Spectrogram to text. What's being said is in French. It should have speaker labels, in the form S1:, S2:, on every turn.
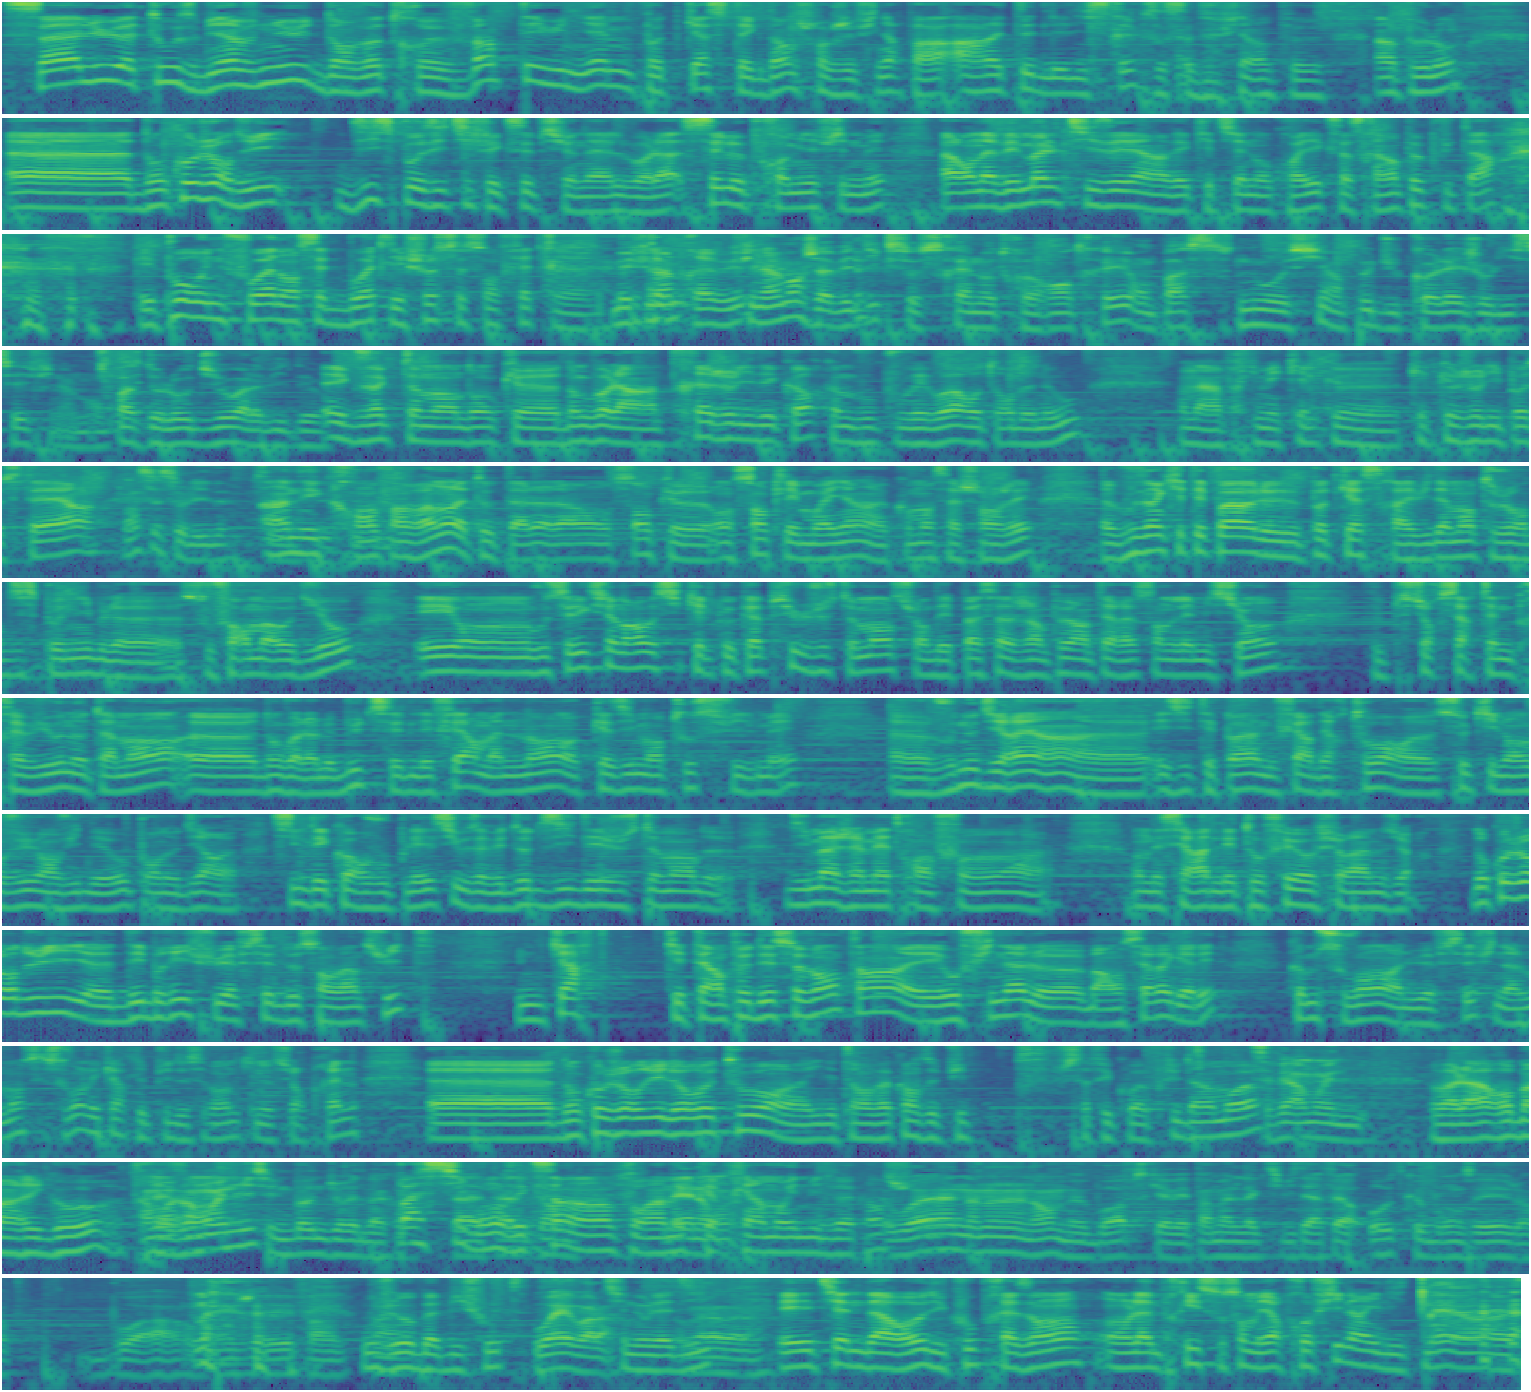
S1: Salut à tous, bienvenue dans votre 21e podcast Takedown. Je crois que je vais finir par arrêter de les lister parce que ça devient un peu, un peu long. Euh, donc aujourd'hui, dispositif exceptionnel, voilà, c'est le premier filmé. Alors on avait mal teasé hein, avec Étienne, on croyait que ça serait un peu plus tard. Et pour une fois, dans cette boîte, les choses se sont faites euh,
S2: Mais finalement, finalement, j'avais dit que ce serait notre rentrée. On passe, nous aussi, un peu du collège au lycée, finalement. On passe de l'audio à la vidéo.
S1: Exactement, donc, euh, donc voilà, un très joli décor comme vous pouvez voir autour de nous. On a imprimé quelques, quelques jolis posters.
S3: Non, c'est solide.
S1: un écran, enfin vraiment la totale. Là, on sent que, on sent que les moyens euh, commencent à changer. Euh, Vous inquiétez pas, le podcast sera évidemment toujours disponible euh, sous format audio et on vous sélectionnera aussi quelques capsules justement sur des passages un peu intéressants de l'émission, sur certaines previews notamment. Euh, donc voilà, le but c'est de les faire maintenant quasiment tous filmés. Euh, vous nous direz, hein, euh, n'hésitez pas à nous faire des retours, euh, ceux qui l'ont vu en vidéo, pour nous dire si le décor vous plaît, si vous avez d'autres idées justement d'images à mettre en fond. on essaiera de l'étoffer au fur et à mesure. Donc aujourd'hui, débrief UFC 228, une carte qui était un peu décevante hein, et au final euh, bah, on s'est régalé comme souvent à l'UFC finalement c'est souvent les cartes les plus décevantes qui nous surprennent Euh, donc aujourd'hui le retour il était en vacances depuis pff, ça fait quoi plus d'un mois
S3: Ça fait un mois et demi.
S1: voilà Robin Rigaud
S3: Un mois,
S1: 13
S3: un
S1: ans.
S3: mois et demi, c'est une bonne durée de vacances.
S1: pas si bronzé que ça hein, pour un mec qui a pris un mois et demi de vacances
S3: Ouais, non, non, non, mais bon, parce qu'il y avait pas mal d'activités à faire autres que bronzer, genre boire, manger,
S1: ou jouer au baby foot
S3: Ouais, voilà.
S1: tu nous l'as dit.
S3: Voilà, voilà.
S1: Et Étienne Darro, du coup, présent, on l'a pris sous son meilleur profil, hein, il y tenait, hein,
